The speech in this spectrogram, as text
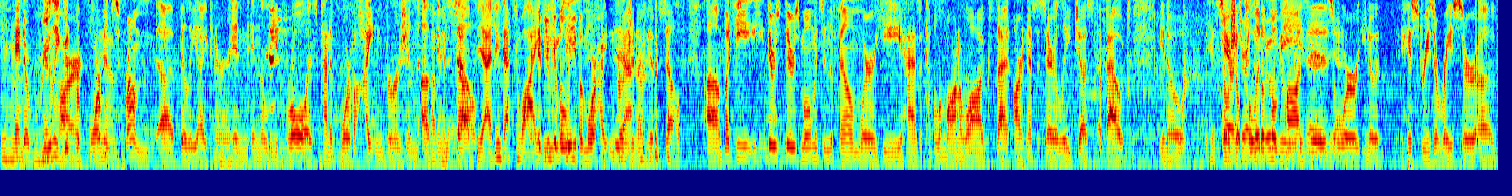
and a really good performance yeah. from uh, Billy Eichner in, in the lead role as kind of more of a heightened version of, Of himself. Yeah, I think that's why. If you can believe a more heightened Yeah. version of himself, um, but he, he there's there's moments in the film where he has a couple of monologues that aren't necessarily just about you know His social character in the political movie causes yeah. or you know history's eraser of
